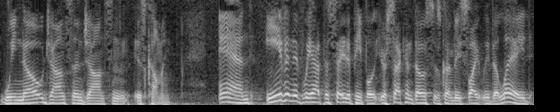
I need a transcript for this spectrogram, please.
We know Johnson & Johnson is coming. And even if we had to say to people, your second dose is going to be slightly delayed,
